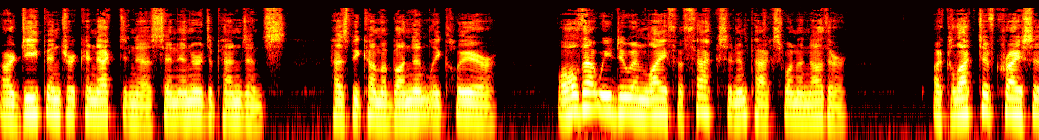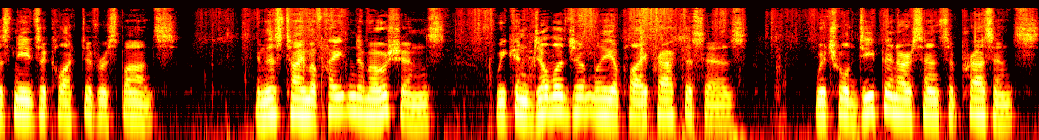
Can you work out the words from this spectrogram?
Our deep interconnectedness and interdependence has become abundantly clear. All that we do in life affects and impacts one another. A collective crisis needs a collective response. In this time of heightened emotions, we can diligently apply practices which will deepen our sense of presence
